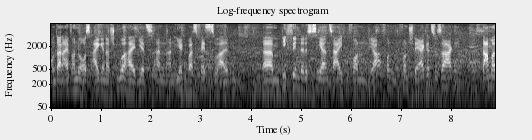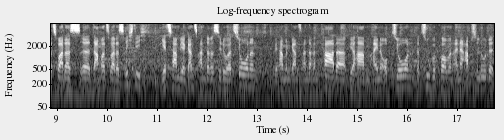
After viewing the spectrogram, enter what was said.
und dann einfach nur aus eigener Sturheit jetzt an, an irgendwas festzuhalten. Ähm, ich finde, das ist eher ein Zeichen von, ja, von, von Stärke zu sagen, damals war, das, äh, damals war das richtig, jetzt haben wir ganz andere Situationen, wir haben einen ganz anderen Kader, wir haben eine Option dazu bekommen, eine absolute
